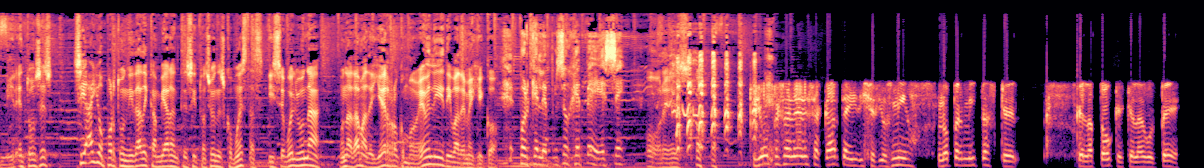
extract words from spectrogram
mire, entonces sí hay oportunidad de cambiar ante situaciones como estas y se vuelve una, una dama de hierro como Emily, diva de México. Porque le puso GPS. Por eso. Yo empecé a leer esa carta y dije, Dios mío, no permitas que, que la toque, que la golpee.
